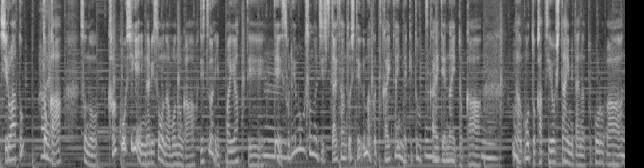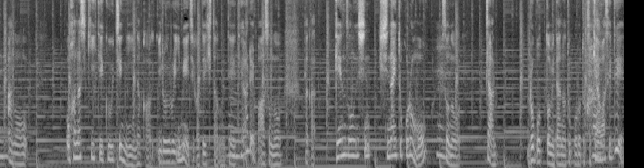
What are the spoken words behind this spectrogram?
城跡とか、はい、その観光資源になりそうなものが実はいっぱいあって、うん、でそれをその自治体さんとしてうまく使いたいんだけど使えてないとか、うん、まあ、もっと活用したいみたいなところが、うん、あのお話聞いていくうちになんかいろいろイメージができたので、であればそのなんか現存ししないところも、そのじゃあロボットみたいなところと掛け合わせて、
